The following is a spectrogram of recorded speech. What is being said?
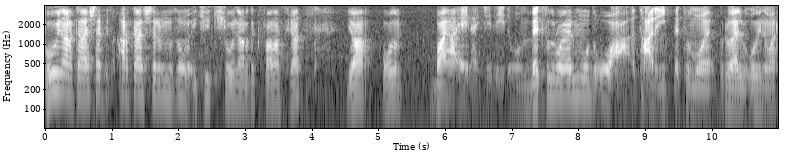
Bu oyun arkadaşlar biz arkadaşlarımızla iki kişi oynardık falan filan. Ya oğlum bayağı eğlenceliydi oğlum. Battle Royale modu o tarihin ilk Battle Royale oyunu var.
